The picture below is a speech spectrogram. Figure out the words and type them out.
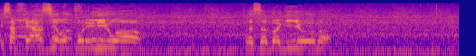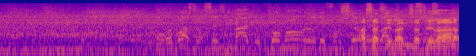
Et ça fait un 1-0 pour les Lillois. Face à Bois Guillaume. Ces images comment le défenseur. Ah, ça fait mal, ça fait mal.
